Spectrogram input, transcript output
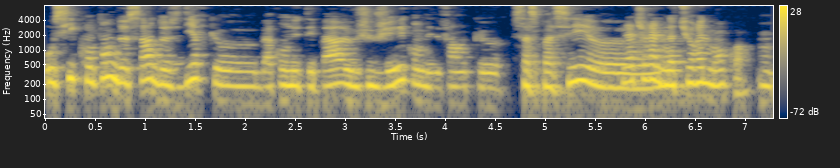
aussi contente de ça, de se dire que bah, qu'on n'était pas jugé, qu'on est, enfin que ça se passait euh, Naturellement. naturellement quoi. Mm.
